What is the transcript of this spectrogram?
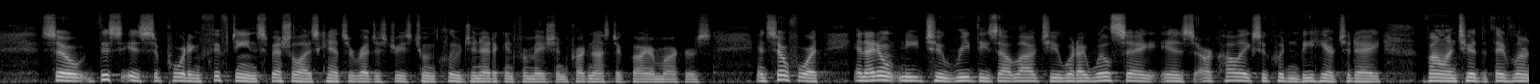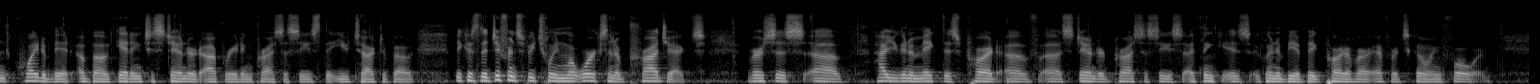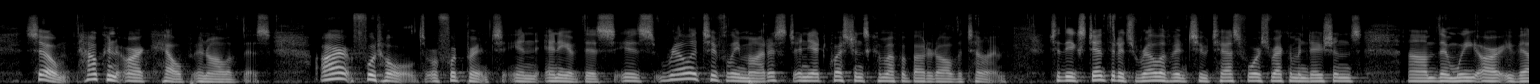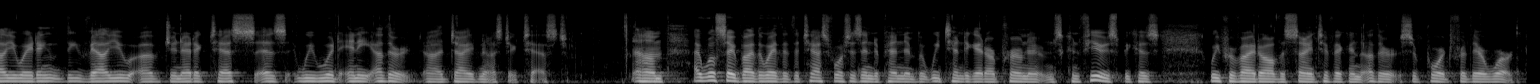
So this is supporting 15 specialized cancer registries to include genetic information, prognostic biomarkers, and so forth. And I don't need to read these out loud to you. What I will say is our colleagues who couldn't be here today volunteered that they've learned quite a bit about getting to standard operating processes that you talked about. Because the difference between what works in a project versus uh, how you're going to make this part of uh, standard processes, I think is going to be a big part of our efforts going forward. So how can AHRQ help in all of this? Our foothold or footprint in any of this is relatively modest, and yet questions come up about it all the time. To the extent that it's relevant to task force recommendations, um, then we are evaluating the value of genetic tests as we would any other uh, diagnostic test. Um, I will say, by the way, that the task force is independent, but we tend to get our pronouns confused because we provide all the scientific and other support for their work.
